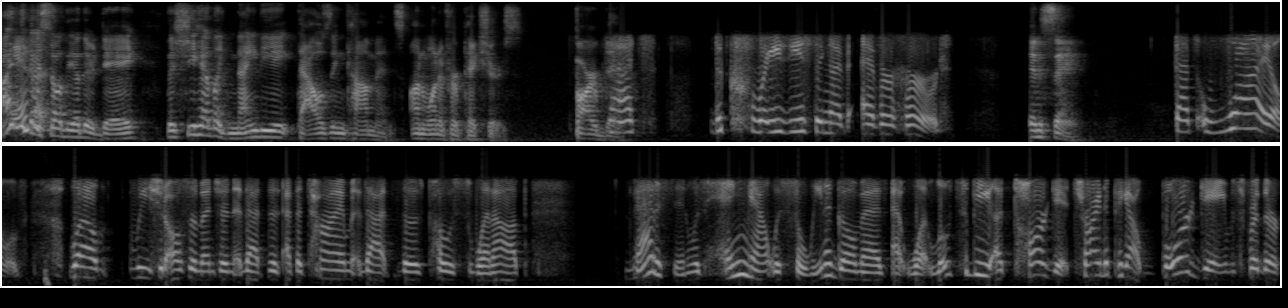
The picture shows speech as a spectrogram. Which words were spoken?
I think I saw the other day that she had like ninety eight thousand comments on one of her pictures. Barb did. That's the craziest thing I've ever heard. Insane. That's wild. Well, we should also mention that the, at the time that those posts went up, Madison was hanging out with Selena Gomez at what looked to be a Target, trying to pick out board games for their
